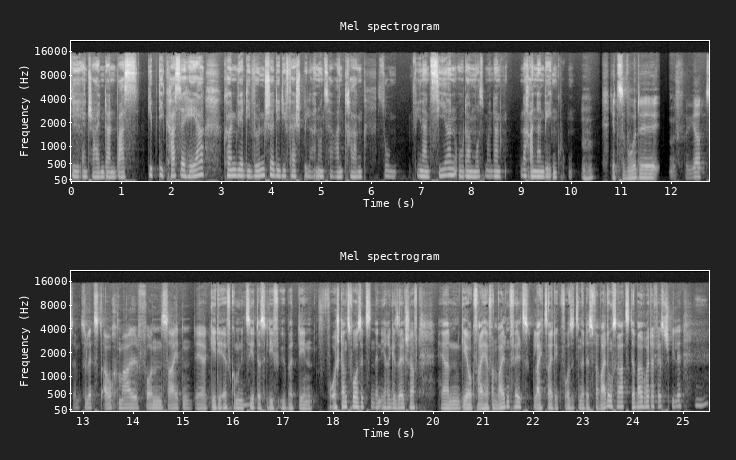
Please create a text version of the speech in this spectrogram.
die entscheiden dann, was gibt die Kasse her, können wir die Wünsche, die die Festspiele an uns herantragen, so finanzieren oder muss man dann nach anderen Wegen gucken. Mhm. Jetzt wurde Frühjahr zuletzt auch mal von Seiten der GDF kommuniziert. Das lief über den Vorstandsvorsitzenden ihrer Gesellschaft, Herrn Georg Freiherr von Waldenfels, gleichzeitig Vorsitzender des Verwaltungsrats der Bayreuther Festspiele. Mhm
